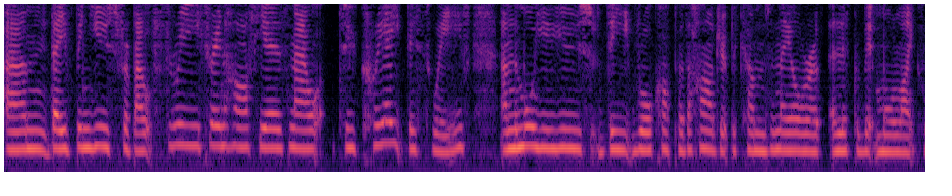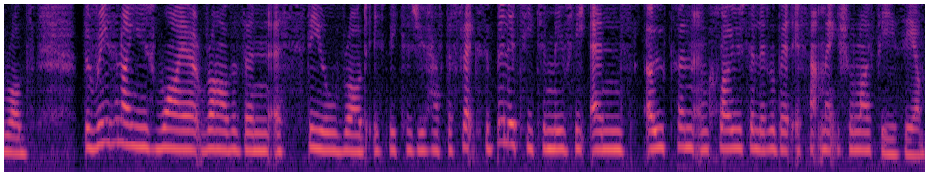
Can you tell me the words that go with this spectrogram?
Um, they've been used for about three, three and a half years now to create this weave. And the more you use the raw copper, the harder it becomes, and they are a, a little bit more like rods. The reason I use wire rather than a steel rod is because you have the flexibility to move the ends open and closed a little bit if that makes your life easier.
